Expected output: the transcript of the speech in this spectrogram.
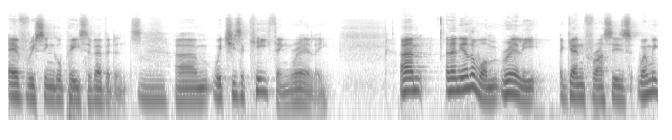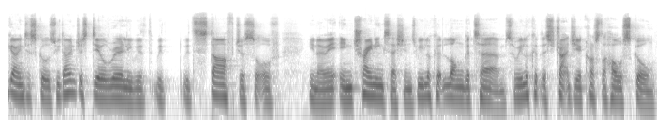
every single piece of evidence, um, which is a key thing, really. Um, and then the other one, really, again for us is when we go into schools, we don't just deal really with with, with staff just sort of you know in, in training sessions. We look at longer term, so we look at the strategy across the whole school,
